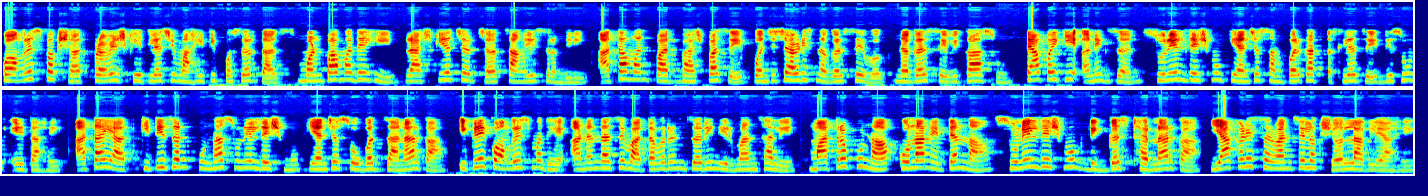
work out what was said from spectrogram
काँग्रेस पक्षात प्रवेश घेतल्याची माहिती पसरताच मनपामध्येही राजकीय चर्चा चांगलीच रंगली. आता मनपात भाजपाचे पंचेचाळीस नगरसेवक नगरसेविका असून त्यापैकी अनेक जण सुनील देशमुख यांच्या संपर्कात असल्याचे दिसून येत आहे. आता यात किती जण पुन्हा सुनील देशमुख यांच्या सोबत जाणार का? इकडे काँग्रेसमध्ये आनंदाचे वातावरण जरी निर्माण झाले मात्र पुन्हा कोणा नेत्यांना सुनील देशमुख दिग्गज ठरणार का? याकडे सर्वांचे लक्ष लागले आहे.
